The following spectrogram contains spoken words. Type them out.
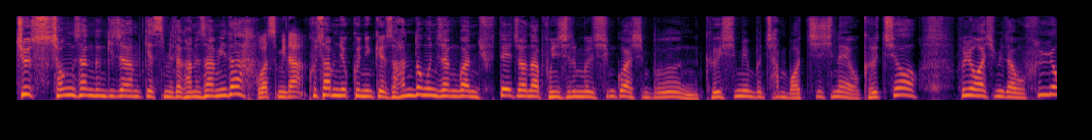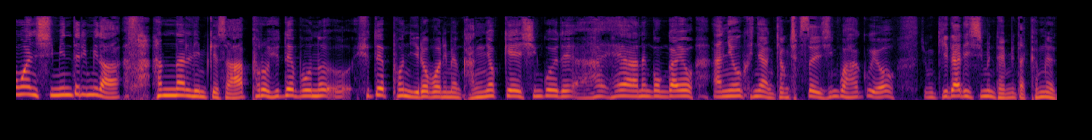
주스 정상근 기자 함께했습니다. 감사합니다. 고맙습니다. 9369님께서 한동훈 장관 휴대전화 분실물 신고하신 분 그 시민분 참 멋지시네요. 그렇죠? 훌륭하십니다. 훌륭한 시민들입니다. 한날님께서 앞으로 휴대폰 휴대폰 잃어버리면 강력계 신고해야 하는 건가요? 아니요, 그냥 경찰서에 신고하고요. 좀 기다리시면 됩니다. 그러면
